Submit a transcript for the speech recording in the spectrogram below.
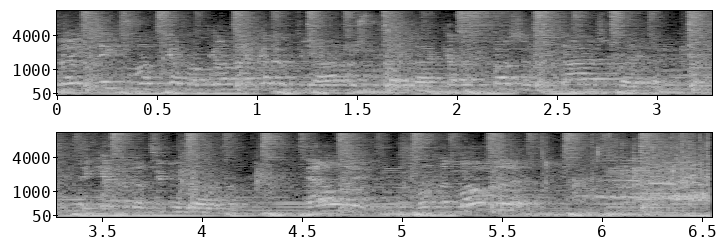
weet ik wat hij allemaal kan. Hij kan ook piano spelen, hij kan ook bas en gitaar spelen. Ik heb het natuurlijk over Elwin van der Molen.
